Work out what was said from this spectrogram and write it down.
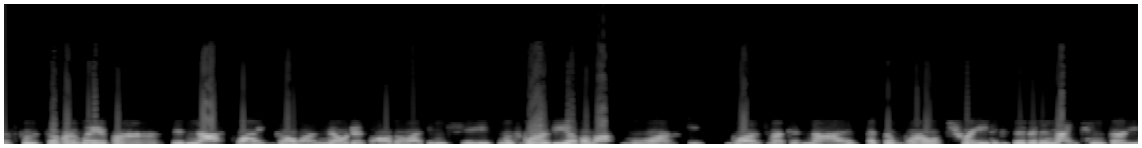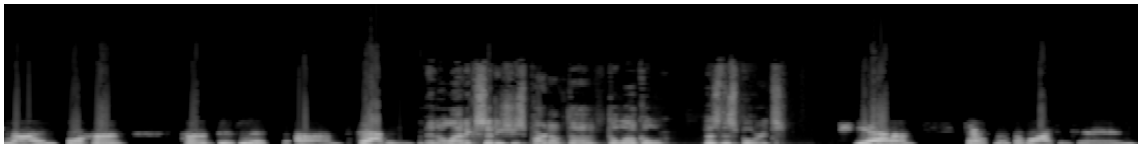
The fruits of her labor did not quite go unnoticed, although I think she was worthy of a lot more. She was recognized at the World Trade Exhibit in 1939 for her her business um, savvy. In Atlantic City, she's part of the, the local business boards. Yeah. Sarah Smith of Washington,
